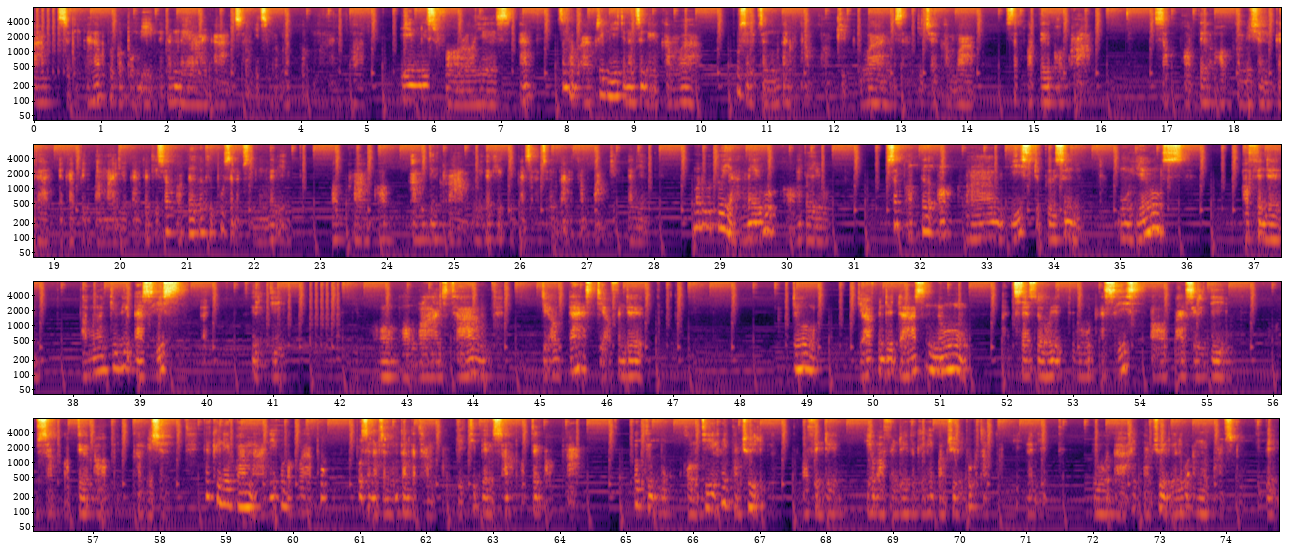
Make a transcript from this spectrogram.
ครับสวัสดีครับพบกับผมอีกนะครับในรายการภาษาอังกฤษสำหรับนักกฎหมายหรือว่า English for Lawyers นะสำหรับคลิปนี้จะนำเสนอคำว่า ผู้สนับสนุนการกระทำความผิดหรือว่าในภาษาอังกฤษใช้คำว่า supporter of crime supporter of commission ก็ได้นะครับเป็นความหมายเดียวกันก็คือ supporter ก็คือผู้สนับสนุนนั่นเอง of crime of committing crime นี่ก็คือเป็นการสนับสนุนการกระทำความผิดนั่นเอง มาดูตัวอย่างในรูปของประโยค supporter of crime is the person who helps offender by giving assist security or or right time the audacity the offender though the offender does no accessory to assist or facility supporter of commission ก็คือในความหมายนี้เขาบอกว่าผู้ผู้สนับสนุนการกระทำความผิดที่เป็น supporter of crime ก็คือบุคคลที่ให้ความช่วยเหลือ offender ที่ offender ก็คือให้ความช่วยเหลือผู้กระทำความผิดนั่นเองหรือให้ความช่วยเหลือหรือว่าอำนวยความสะดวกที่เป็น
